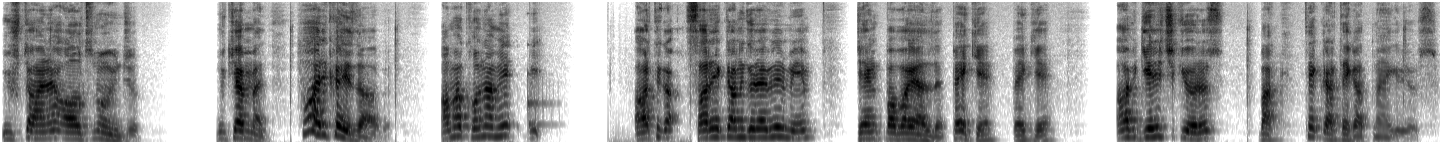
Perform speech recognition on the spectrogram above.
3 tane altın oyuncu. Mükemmel. Harikayız abi. Ama Konami artık sarı ekranı görebilir miyim? Cenk Baba geldi. Peki, peki. Abi geri çıkıyoruz. Bak, tekrar tek atmaya giriyoruz.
